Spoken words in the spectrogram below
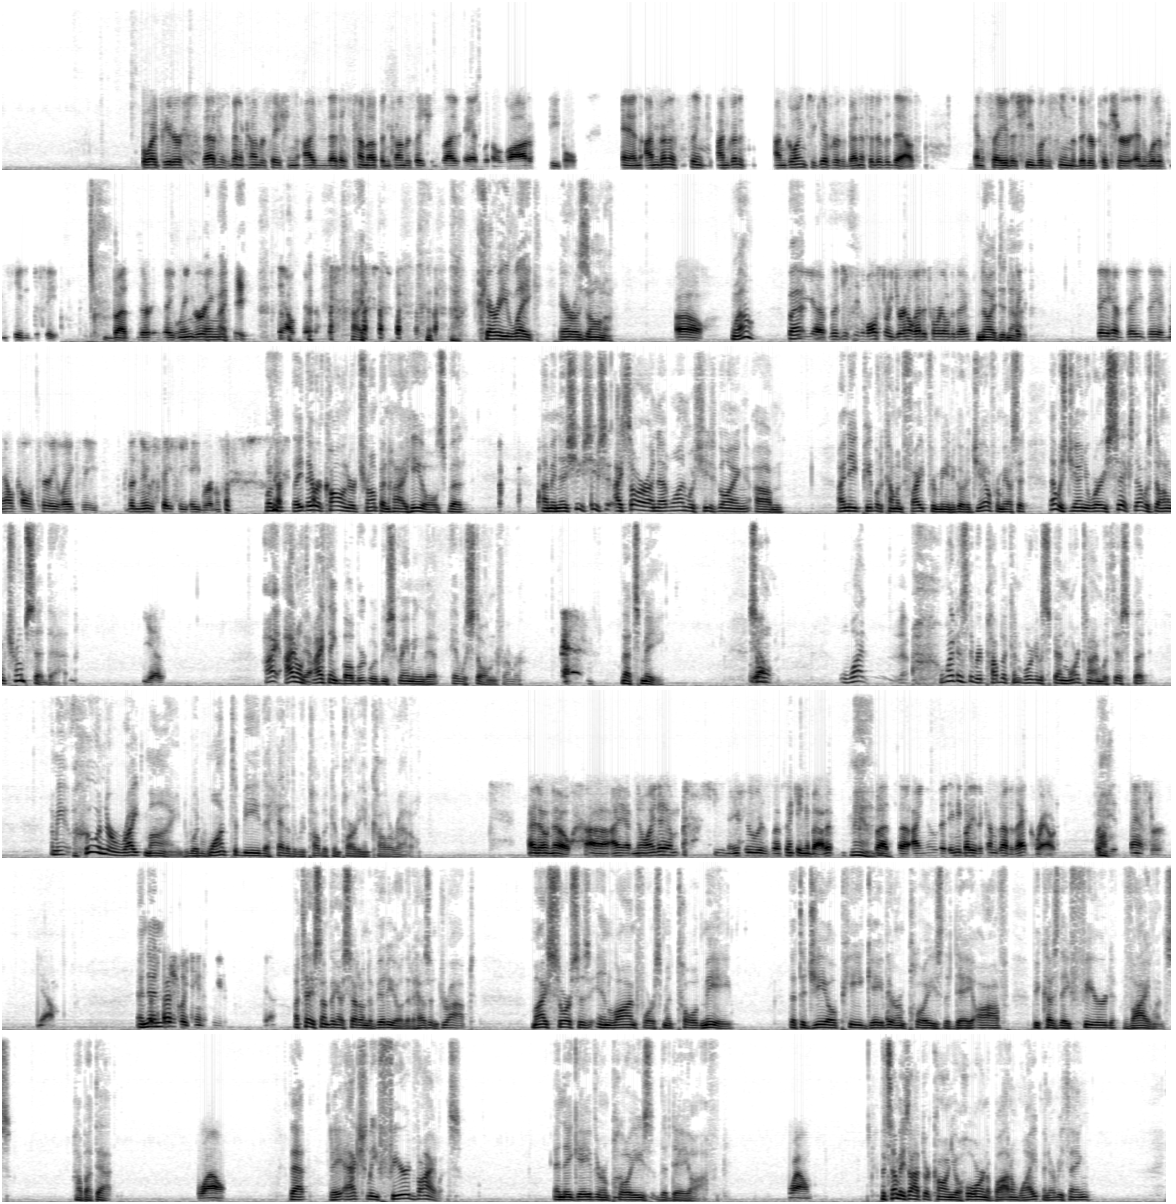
Boy, Peter, that has been a conversation I've that has come up in conversations I've had with a lot of people, and I'm going to think I'm going to I'm going to give her the benefit of the doubt and say that she would have seen the bigger picture and would have conceded defeat. But there is a lingering doubt there. I, Kari Lake, Arizona. Oh, Well, but yeah. Did you see the Wall Street Journal editorial today? no, I did not. They have they they have now called Kari Lake the the new Stacey Abrams. Well, they, they they were calling her Trump in high heels, but I mean, she she I saw her on that one where she's going. Um, I need people to come and fight for me and to go to jail for me. I said that was January 6th. That was Donald Trump said that. yes. I, I don't. Yeah. I think Boebert would be screaming that it was stolen from her. That's me. So, Yeah. what? What is the Republican? We're going to spend more time with this, but I mean, who in their right mind would want to be the head of the Republican Party in Colorado? I don't know. Uh, I have no idea. Excuse me, who is uh, thinking about it? Man. but uh, I know that anybody that comes out of that crowd would Oh. be a disaster. Yeah, And then especially Tina Peters. Yeah, I'll tell you something I said on the video that hasn't dropped. My sources in law enforcement told me that the GOP gave their employees the day off because they feared violence. How about that? wow. That they actually feared violence and they gave their employees the day off. Wow. But somebody's out there calling you a whore and a bottom wipe and everything,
